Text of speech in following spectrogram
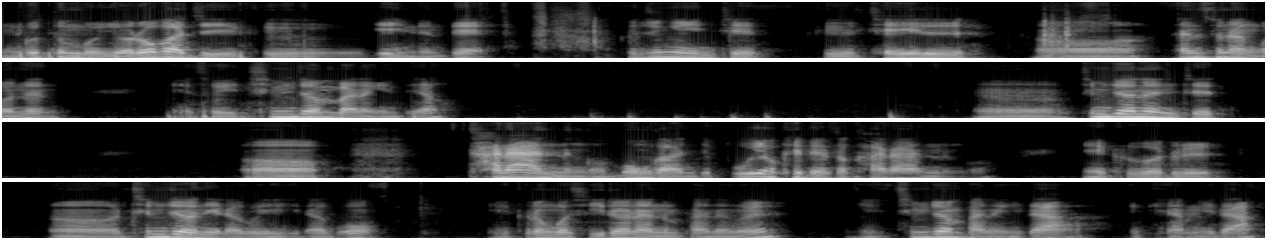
이것도 뭐 여러 가지 그게 있는데 그 중에 이제 그 제일 어, 단순한 거는 소위 침전 반응인데요. 어, 침전은 이제 어, 가라앉는 거, 뭔가 이제 뿌옇게 돼서 가라앉는 거, 예, 그거를 어, 침전이라고 얘기를 하고 예, 그런 것이 일어나는 반응을 예, 침전 반응이다 이렇게 합니다.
